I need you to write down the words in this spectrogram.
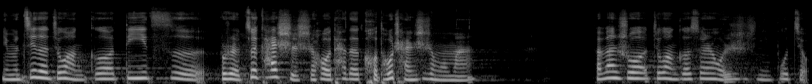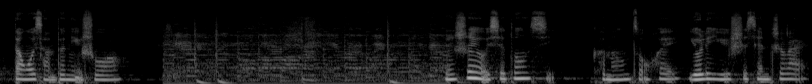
你们记得酒馆哥第一次不是最开始时候他的口头禅是什么吗？凡凡说，酒馆哥虽然我认识你不久，但我想对你说，人生有些东西可能总会游离于视线之外。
